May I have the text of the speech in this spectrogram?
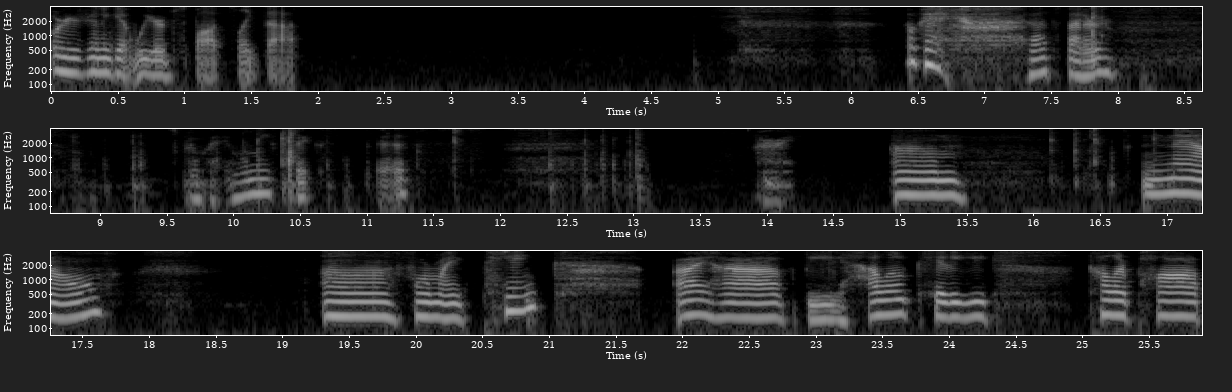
Or you're going to get weird spots like that. Okay, that's better. Okay, let me fix this. All right. Um, now, uh, for my pink, I have the Hello Kitty ColourPop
